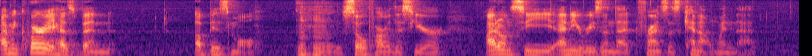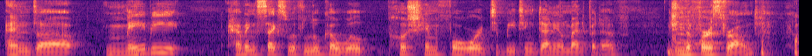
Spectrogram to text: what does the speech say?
I mean, Querrey has been abysmal hmm so far this year. I don't see any reason that Frances cannot win that. And uh, maybe having sex with Luca will push him forward to beating Daniel Medvedev in the first round.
